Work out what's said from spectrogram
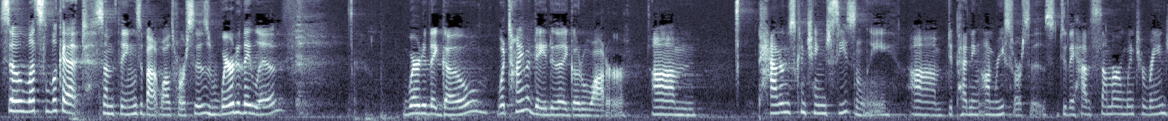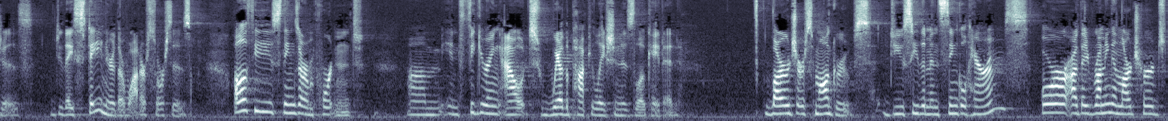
So, let's look at some things about wild horses. Where do they live? Where do they go? What time of day do they go to water? Um, patterns can change seasonally um, depending on resources. Do they have summer and winter ranges? Do they stay near their water sources? All of these things are important um, in figuring out where the population is located. Large or small groups, do you see them in single harems or are they running in large herds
